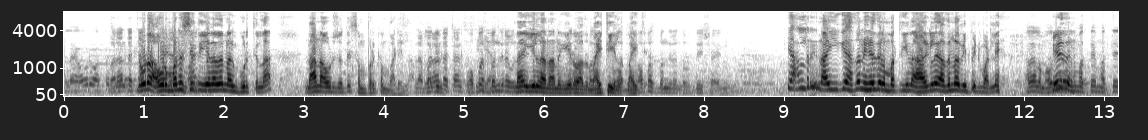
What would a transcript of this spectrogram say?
ಅಲ್ಲ ಅವರು ವಾಪಸ್ ನೋಡು ಅವ್ರ ಮನಸ್ಥಿತಿ ಏನದ ನನಗೆ ಗೊತ್ತಿಲ್ಲ. ನಾನು ಅವ್ರ ಜೊತೆ ಸಂಪರ್ಕ ಮಾಡಿಲ್ಲ. ಇಲ್ಲ ನನಗೇನು ಅದು ಮಾಹಿತಿ ಇಲ್ಲ ಮಾಹಿತಿ ಅಲ್ರಿ ನಾ ಈಗ ಅದನ್ನು ಹೇಳಿದ್ರೆ ಮತ್ತೆ ಇನ್ನು ಆಗಲೇ ಅದನ್ನು ರಿಪೀಟ್ ಮಾಡಲಿ. ಮತ್ತೆ ಮತ್ತೆ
